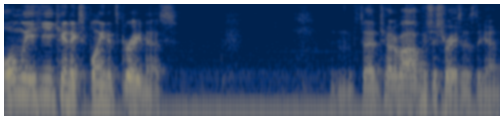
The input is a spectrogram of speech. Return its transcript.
Only he can explain its greatness. Instead, Cheddar Bob was just racist again.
